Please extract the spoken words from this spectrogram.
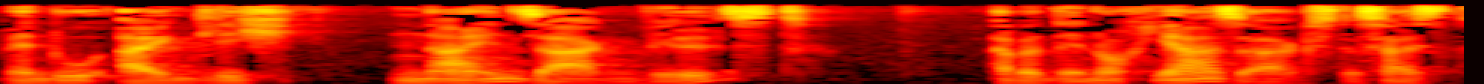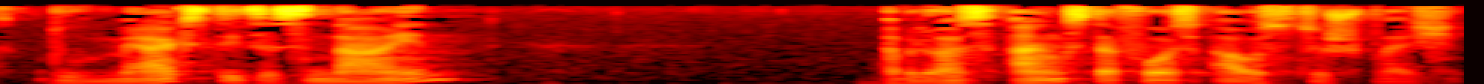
wenn du eigentlich Nein sagen willst, aber dennoch Ja sagst. Das heißt, du merkst dieses Nein, aber du hast Angst davor, es auszusprechen.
